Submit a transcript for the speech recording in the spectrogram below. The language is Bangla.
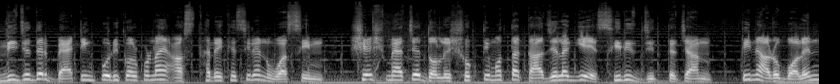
নিজেদের ব্যাটিং পরিকল্পনায় আস্থা রেখেছিলেন ওয়াসিম। শেষ ম্যাচে দলের শক্তিমত্তা কাজে লাগিয়ে সিরিজ জিততে চান। তিনি আরও বলেন,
